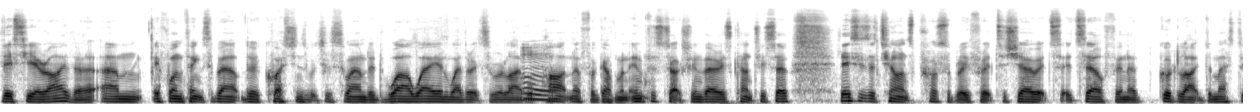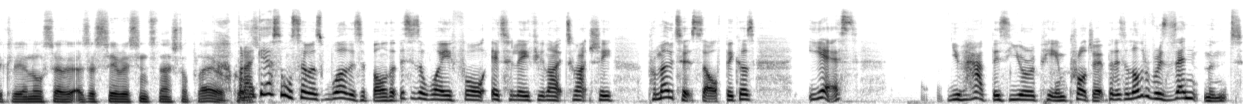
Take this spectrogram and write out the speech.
this year either. Um, if one thinks about the questions which have surrounded Huawei and whether it's a reliable mm. partner for government infrastructure in various countries, so this is a chance possibly for it to show its, itself in a good light domestically and also as a serious international player. Of course, but I guess also as well, Isabel, that this is a way for Italy, if you like, to actually promote itself because yes you have this European project, but there's a lot of resentment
